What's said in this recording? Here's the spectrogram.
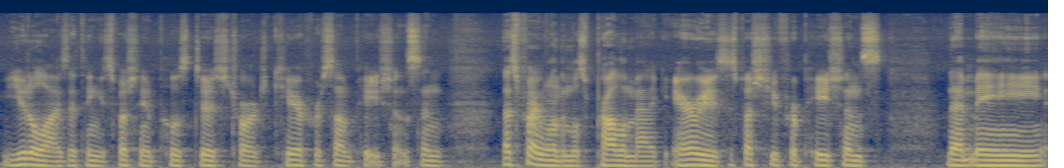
utilized. I think, especially in post-discharge care for some patients, and that's probably one of the most problematic areas, especially for patients that may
